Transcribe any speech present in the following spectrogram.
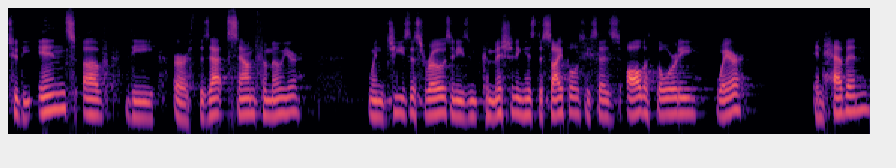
to the ends of the earth. Does that sound familiar? When Jesus rose and he's commissioning his disciples, he says, All authority, where? In heaven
